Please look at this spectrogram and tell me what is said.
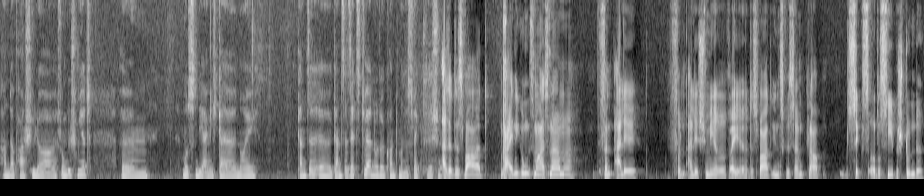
haben da ein paar Schüler rumgeschmiert. Ähm, mussten die eigentlich neu ganz, äh, ganz ersetzt werden oder konnte man das wegwischen? Also das war Reinigungsmaßnahme von alle, von alle Schmierereien. Das war insgesamt, glaube sechs oder sieben Stunden,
